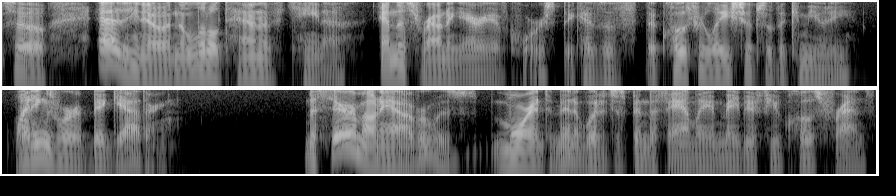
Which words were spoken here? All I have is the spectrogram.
So, as you know, in the little town of Cana and the surrounding area, of course, because of the close relationships of the community, weddings were a big gathering. The ceremony, however, was more intimate. It would have just been the family and maybe a few close friends.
